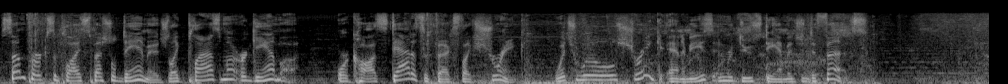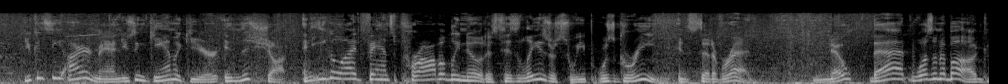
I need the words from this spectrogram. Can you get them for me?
Some perks apply special damage like plasma or gamma, or cause status effects like shrink, which will shrink enemies and reduce damage and defense. You can see Iron Man using Gamma Gear in this shot, and eagle-eyed fans probably noticed his laser sweep was green instead of red. Nope, that wasn't a bug.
